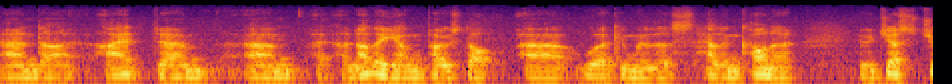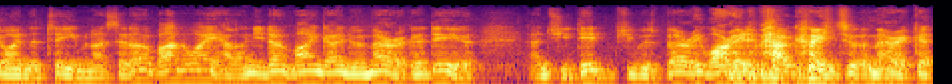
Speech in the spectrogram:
And I had um, um, another young postdoc uh, working with us, Helen Connor, who just joined the team and I said, oh by the way Helen, you don't mind going to America do you? And she did, she was very worried about going to America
